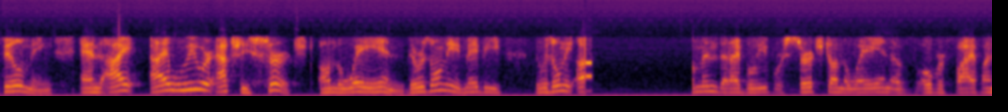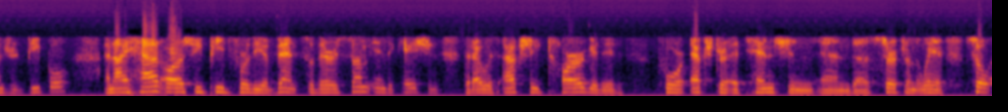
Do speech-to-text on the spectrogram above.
filming, and I I we were actually searched on the way in. There was only maybe there was only other women that I believe were searched on the way in of over 500 people, and I had RSVP'd for the event, so there is some indication that I was actually targeted for extra attention and uh, search on the way in. So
